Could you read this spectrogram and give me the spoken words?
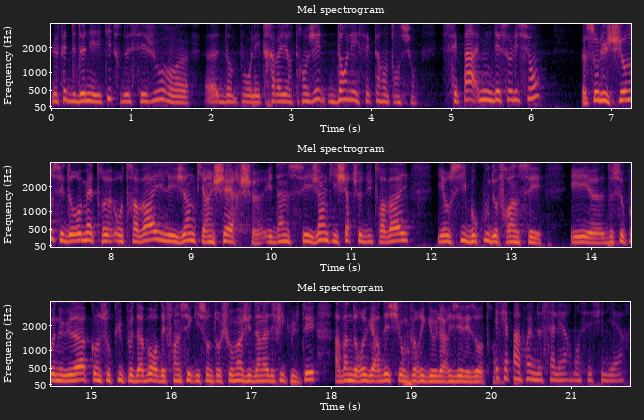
le, fait de donner des titres de séjour euh, euh, pour les travailleurs étrangers dans les secteurs en tension. Ce n'est pas une des solutions? La solution, c'est de remettre au travail les gens qui en cherchent. Et dans ces gens qui cherchent du travail, il y a aussi beaucoup de Français. Et euh, de ce point de vue-là, qu'on s'occupe d'abord des Français qui sont au chômage et dans la difficulté, avant de regarder si on peut régulariser les autres. Est-ce qu'il n'y a pas un problème de salaire dans ces filières?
